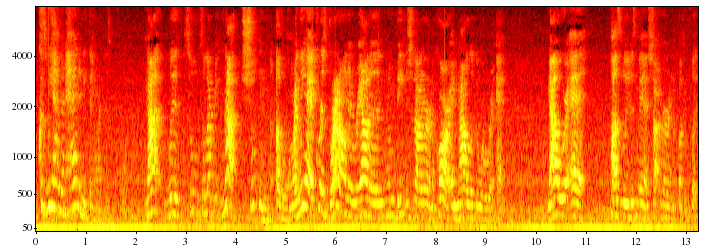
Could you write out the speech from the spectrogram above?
because we haven't had anything like this before. Not with two celebrities, not shooting the other one. Like we had Chris Brown and Rihanna and him beating shit out of her in the car, and now look at where we're at. Now we're at possibly this man shot her in the fucking foot.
